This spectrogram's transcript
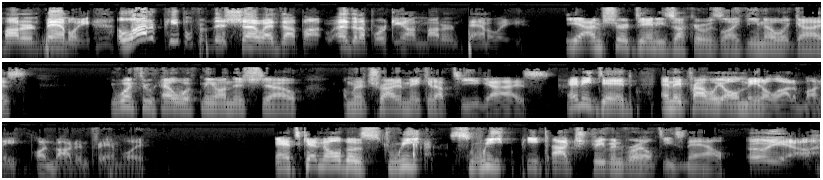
Modern Family. A lot of people from this show end up uh, ended up working on Modern Family. Yeah, I'm sure Danny Zucker was like, you know what, guys? You went through hell with me on this show. I'm going to try to make it up to you guys. And he did, and they probably all made a lot of money on Modern Family. And it's getting all those sweet, sweet Peacock streaming royalties now. Oh yeah.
